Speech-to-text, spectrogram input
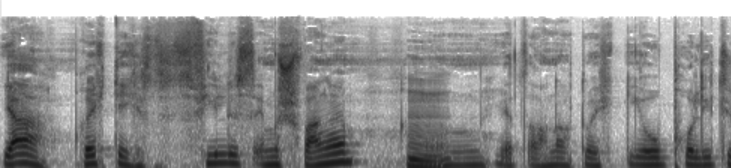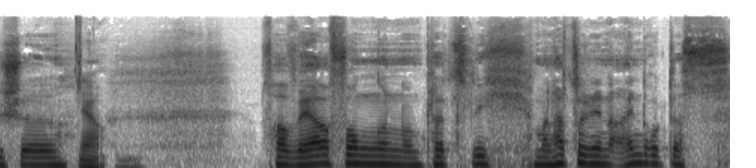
Ja, richtig. Es ist vieles im Schwange. Mhm. Ähm, jetzt auch noch durch geopolitische ja. Verwerfungen und plötzlich, man hat so den Eindruck, dass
